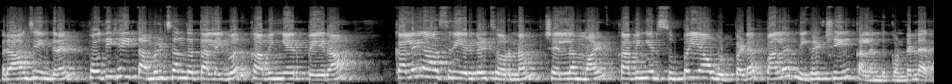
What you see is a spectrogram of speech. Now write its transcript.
ராஜேந்திரன் பொதிகை தமிழ்ச்சங்க தலைவர் கவிஞர் பேராம் கலை ஆசிரியர்கள் சொர்ணம் செல்லம்மாள் கவிஞர் சுப்பையா உட்பட பலர் நிகழ்ச்சியில் கலந்து கொண்டனர்.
